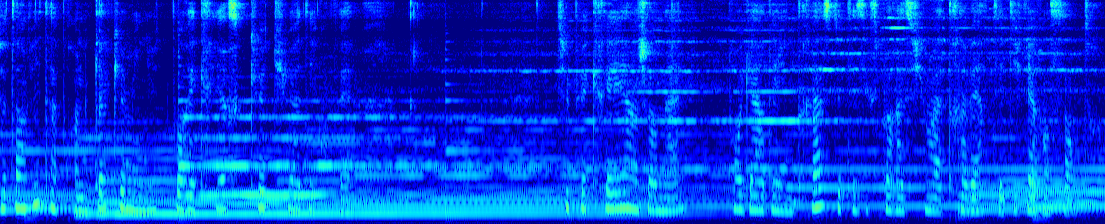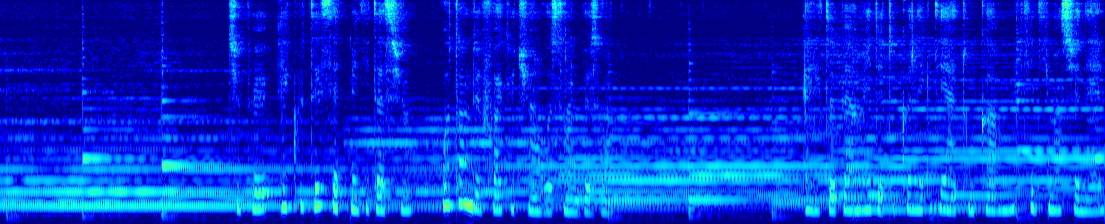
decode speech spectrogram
Je t'invite à prendre quelques minutes pour écrire ce que tu as découvert. Tu peux créer un journal pour garder une trace de tes explorations à travers tes différents centres. Tu peux écouter cette méditation autant de fois que tu en ressens le besoin. Elle te permet de te connecter à ton corps multidimensionnel.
